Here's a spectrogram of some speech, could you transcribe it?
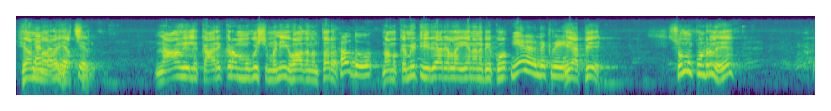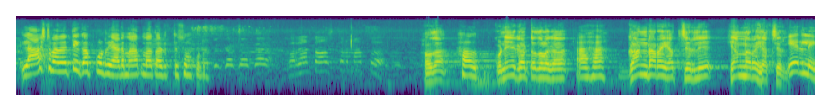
ಹೆಣ್ಣರ ಹೆಣ್ಣರ ಹೆಚ್ಚಿರ್ಲಿ. ನಾವಿಲ್ಲಿ ಕಾರ್ಯಕ್ರಮ ಮುಗಿಸಿ ಮನೆಗೆ ಹೋದ ನಂತರ ಹೌದು. ನಮ್ಮ ಕಮಿಟಿ ಹಿರಿಯರೆಲ್ಲ ಏನ್ ಅನ್ಬೇಕು ಏನ್ ಅನ್ಬೇಕ್ರಿ? ಏ ಅಪ್ಪಿ ಸುಮ್ಮ ಕುಂಡ್ರಲಿ. ಲಾಸ್ಟ್ ಬಂದೈತಿ ಗಪ್ ಕೊಡ್ರಿ ಎರಡು ಮಾತು ಮಾತಾಡುತ್ತೆ ಸುಮ್ ಕೊಡ್ರಿ. ಹೌದಾ? ಹೌದು. ಕೊನೆಯ ಘಟ್ಟದೊಳಗ ಆಹಾ. ಗಂಡರ ಹೆಚ್ಚಿರ್ಲಿ ಹೆಣ್ಣರ ಹೆಚ್ಚಿರ್ಲಿ. ಇರ್ಲಿ.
